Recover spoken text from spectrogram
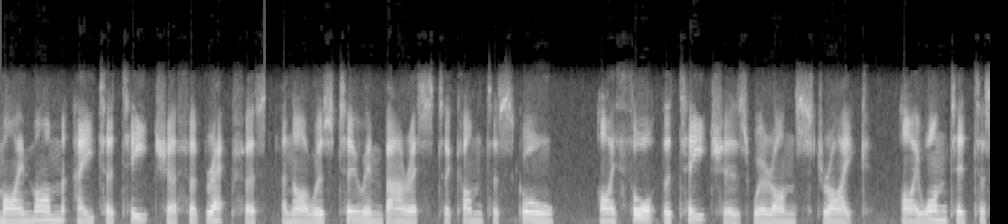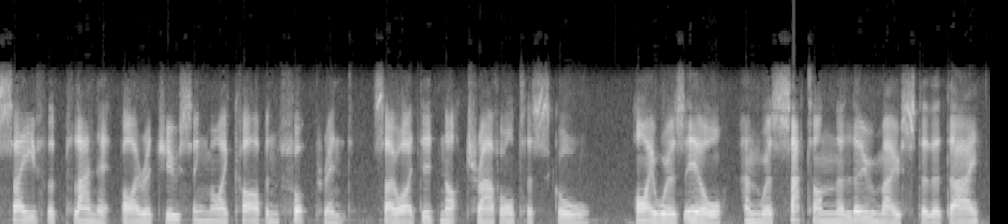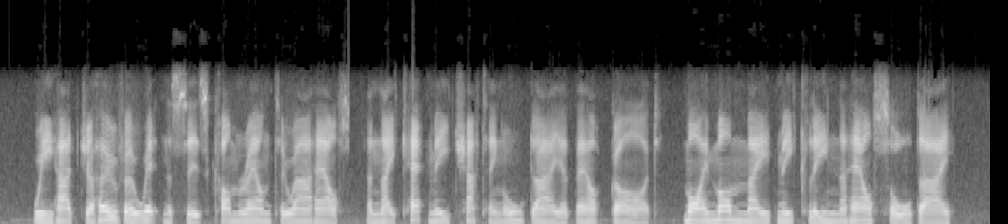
My mum ate a teacher for breakfast and I was too embarrassed to come to school. I thought the teachers were on strike. I wanted to save the planet by reducing my carbon footprint so I did not travel to school. I was ill and was sat on the loo most of the day. We had Jehovah Witnesses come round to our house and they kept me chatting all day about God. My mum made me clean the house all day.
